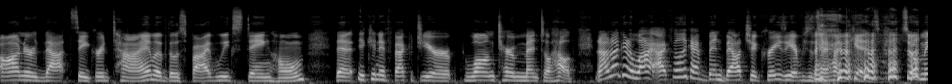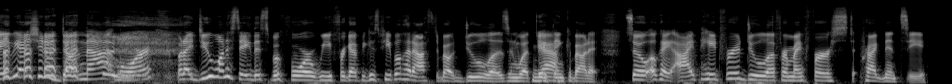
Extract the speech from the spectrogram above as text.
honor that sacred time of those five weeks staying home that it can affect your long-term mental health. And i'm not gonna lie i feel like i've been batshit crazy ever since i had kids. So maybe i should have done that more. But i do want to say this before we forget because people had asked about doulas and what they Yeah. think about it. So okay i paid for a doula for my first pregnancy.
